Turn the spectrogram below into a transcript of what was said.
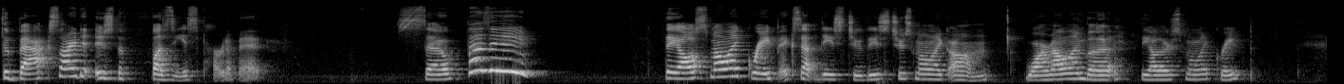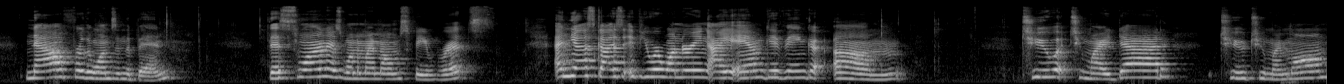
The backside is the fuzziest part of it. So fuzzy! They all smell like grape except these two. These two smell like um, watermelon, but the others smell like grape. Now for the ones in the bin. This one is one of my mom's favorites. And yes, guys, if you were wondering, I am giving um, two to my dad, two to my mom,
